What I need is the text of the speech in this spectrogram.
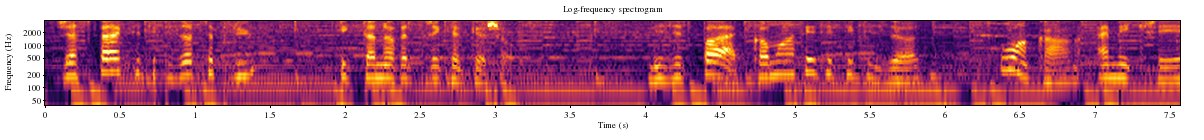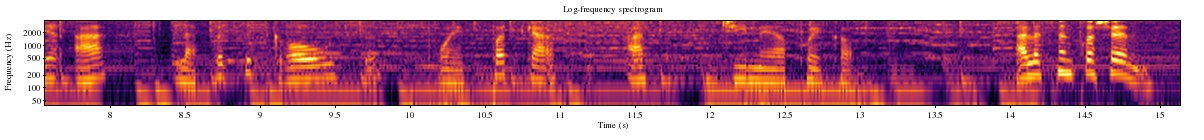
J'espère que cet épisode t'a plu et que tu en aurais tiré quelque chose. N'hésite pas à commenter cet épisode ou encore à m'écrire à la petite grosse.podcast at gmail.com. À la semaine prochaine!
